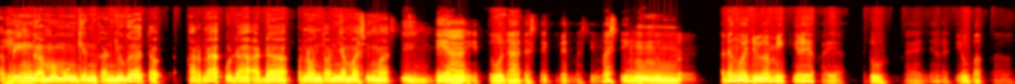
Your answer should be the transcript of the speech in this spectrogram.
Tapi nggak memungkinkan juga karena udah ada penontonnya masing-masing. Iya, itu udah ada segmen masing-masing gitu Mm-mm. kadang gue juga mikir ya kayak aduh kayaknya radio bakal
